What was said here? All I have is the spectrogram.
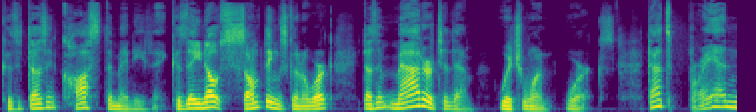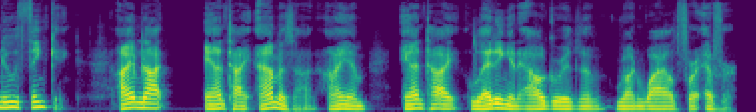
Because it doesn't cost them anything, because they know something's going to work. It doesn't matter to them which one works. That's brand new thinking. I am not anti Amazon. I am anti letting an algorithm run wild forever.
